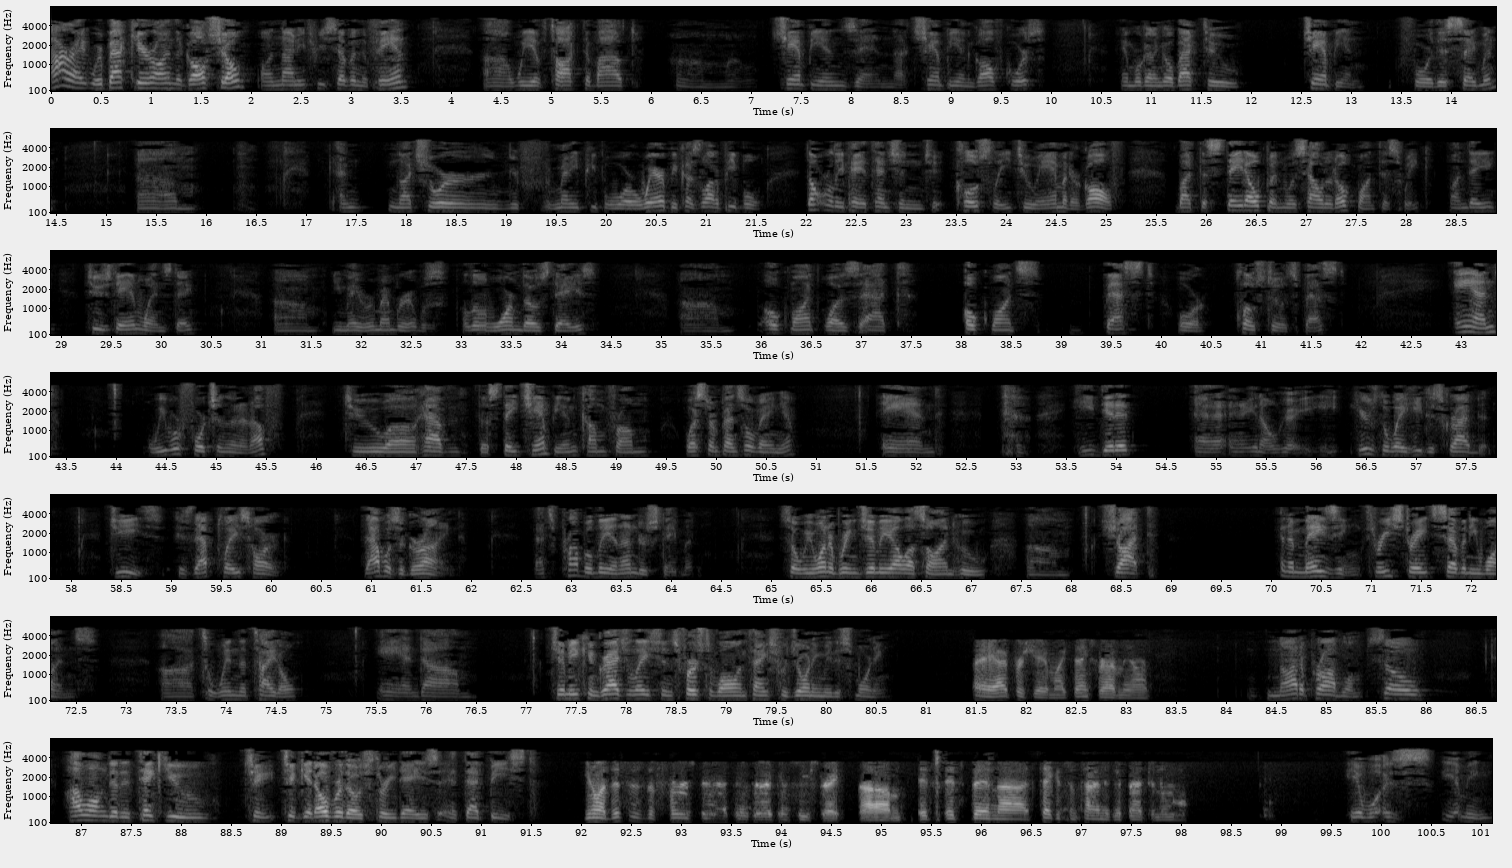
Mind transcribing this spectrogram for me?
All right, we're back here on the Golf Show on 93.7 The Fan. Uh, we have talked about um, champions and uh, champion golf course, and we're going to go back to champion for this segment. Um, I'm not sure if many people were aware because a lot of people don't really pay attention to, closely to amateur golf, but the State Open was held at Oakmont this week, Monday, Tuesday, and Wednesday. Um, you may remember it was a little warm those days. Um, Oakmont was at Oakmont's best or close to its best. And we were fortunate enough to uh, have the state champion come from Western Pennsylvania, and he did it. And, you know, he, here's the way he described it. Geez, is that place hard? That was a grind. That's probably an understatement. So we want to bring Jimmy Ellis on, who um, shot an amazing three straight 71s uh, to win the title. And um, Jimmy, congratulations, first of all, and thanks for joining me this morning. Hey, I appreciate it, Mike. Thanks for having me on. Not a problem. So, how long did it take you to to get over those three days at that beast? You know what? This is the first day I think that I can see straight. Um, it's it's been uh, it's taken some time to get back to normal. It was. I mean,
